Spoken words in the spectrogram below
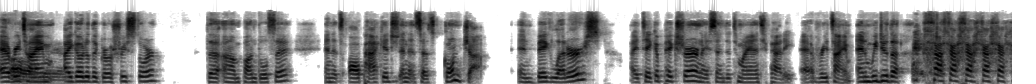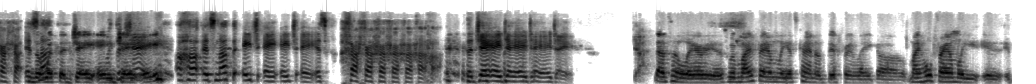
Every oh, time man. I go to the grocery store, the um, pan dulce, and it's all packaged and it says Concha in big letters. I take a picture and I send it to my auntie Patty every time, and we do the ha ha ha ha ha ha ha. It's the, not with the J A J A. Uh huh. It's not the H A H A. It's ha ha ha ha ha ha ha. The J A J A J A J. Yeah, that's hilarious. With my family, it's kind of different. Like uh, my whole family is.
